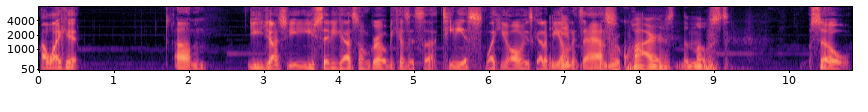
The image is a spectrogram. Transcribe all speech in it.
I like it. Um, you guys, you, said you guys don't grow it because it's uh, tedious. Like you always got to be on its ass. requires the most. so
